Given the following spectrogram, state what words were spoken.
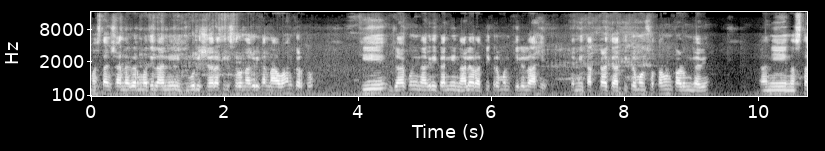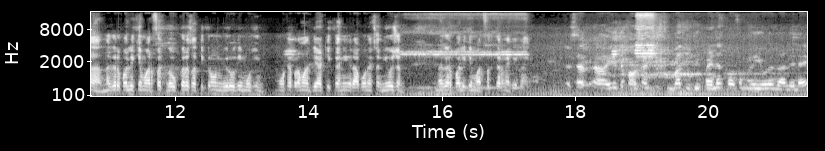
मस्तानशहा नगरमधील आणि हिंगोली शहरातील सर्व नागरिकांना आवाहन करतो की ज्या कोणी नागरिकांनी नाल्यावर अतिक्रमण केलेलं आहे त्यांनी तात्काळ ते अतिक्रमण स्वतःहून काढून घ्यावे. आणि नसता नगरपालिकेमार्फत लवकरच अतिक्रमण विरोधी मोहीम मोठ्या प्रमाणात या ठिकाणी राबवण्याचं नियोजन नगरपालिकेमार्फत करण्यात येत आहे. सर हे तर पावसाळ्याची सुरुवात होती पहिल्याच पावसामुळे एवढं झालेलं आहे.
